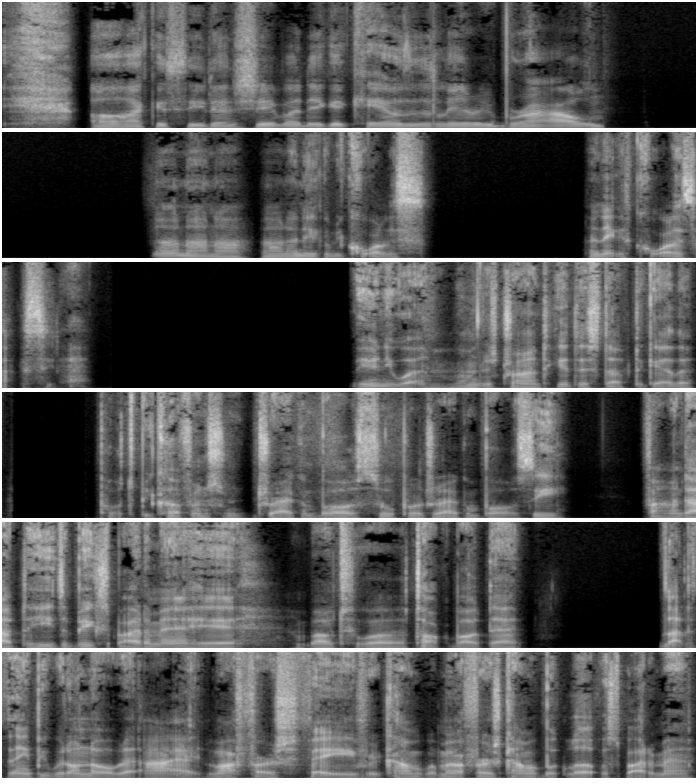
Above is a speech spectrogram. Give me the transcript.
oh, I can see that shit. My nigga kills is Larry Brown. No, no, no, no. That nigga be Corliss. That nigga's Corliss. I can see that. Anyway, I'm just trying to get this stuff together. Supposed to be covering some Dragon Ball Super, Dragon Ball Z. Found out that he's a big Spider-Man head. I'm about to uh, talk about that a lot of things people don't know that I my first favorite comic book, my first comic book love was Spider Man.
